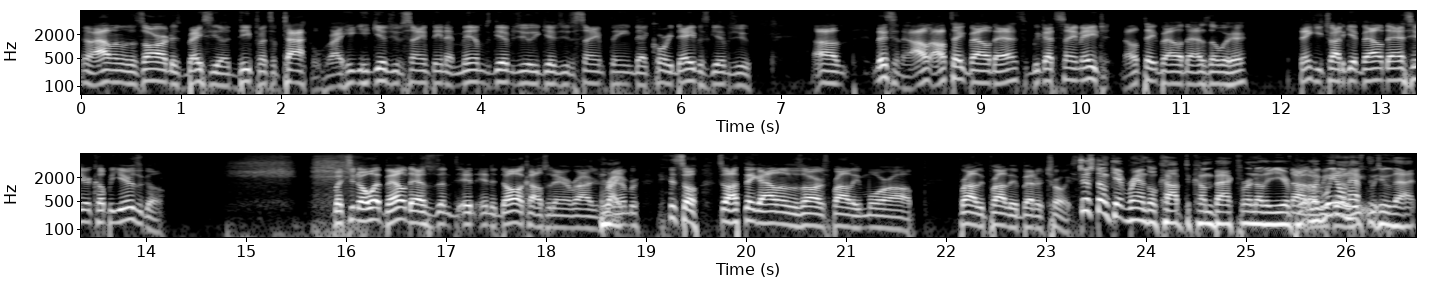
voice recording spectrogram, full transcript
You know, Allen Lazard is basically a defensive tackle, right? He, he gives you the same thing that Mims gives you. He gives you the same thing that Corey Davis gives you. Uh, listen, I'll, I'll, take Valdes. We got the same agent. I'll take Valdes over here. I think he tried to get Valdes here a couple years ago. But you know what? Valdes was in, in, in the doghouse with Aaron Rodgers. Remember? Right. so so I think Allen Lazard is probably more. Uh, probably probably a better choice. Just don't get Randall Cobb to come back for another year. No, no, like we, we don't have we, to do that.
